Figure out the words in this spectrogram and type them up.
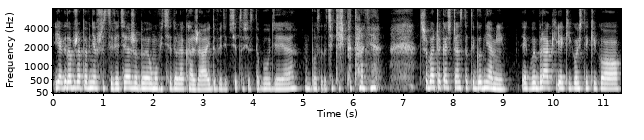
Jak dobrze pewnie wszyscy wiecie, żeby umówić się do lekarza i dowiedzieć się, co się z tobą dzieje, albo zadać jakieś pytanie, trzeba czekać często tygodniami. Jakby brak jakiegoś takiego,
